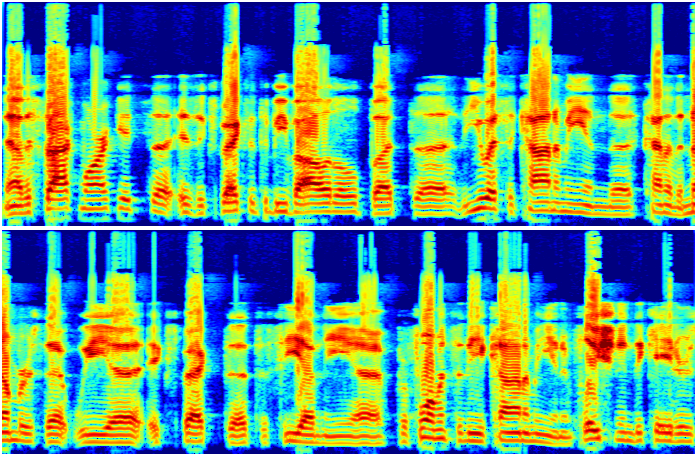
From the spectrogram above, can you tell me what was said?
Now, the stock market uh, is expected to be volatile, but uh, the U.S. economy and the kind of the numbers that we uh, expect uh, to see on the uh, performance of the economy and inflation indicators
